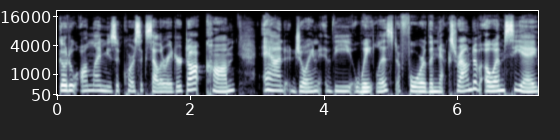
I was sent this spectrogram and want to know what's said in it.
go to onlinemusiccourseaccelerator.com and join the waitlist for the next round of OMCA.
